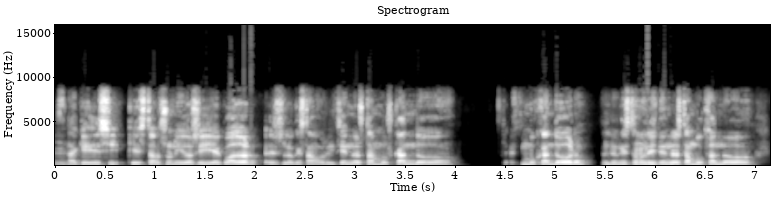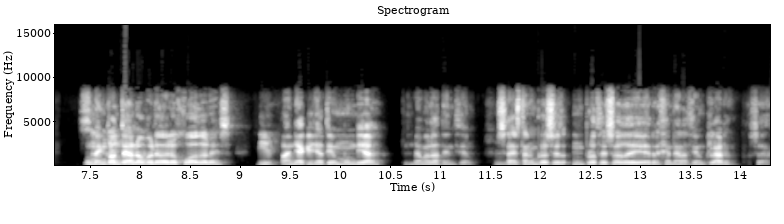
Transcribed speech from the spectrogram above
O sea, que, sí, que Estados Unidos y Ecuador, es lo que estamos diciendo, están buscando, están buscando oro. Es lo que estamos diciendo, están buscando dónde encontrar a los verdaderos jugadores. Y España, que ya tiene un mundial, llama la atención. O sea, Mm. está en un proceso, un proceso de regeneración, claro. O sea,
